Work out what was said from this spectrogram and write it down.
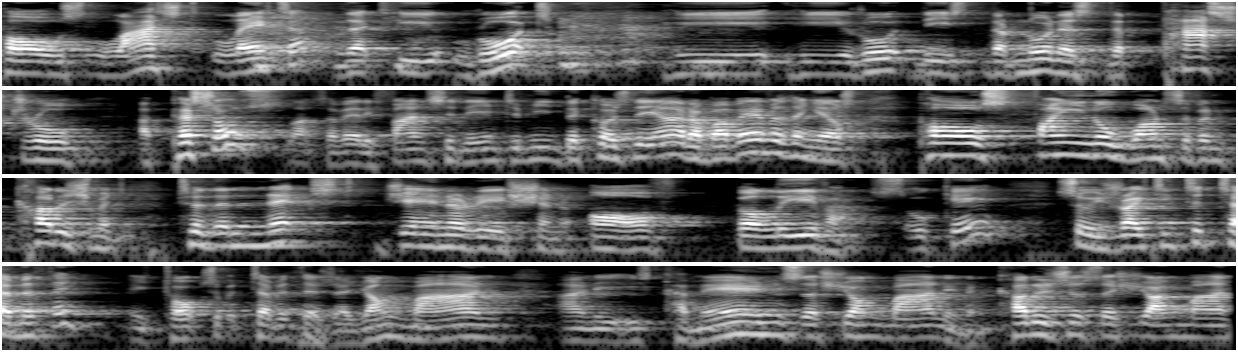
Paul's last letter that he wrote. He, he wrote these, they're known as the pastoral epistles. That's a very fancy name to me because they are, above everything else, Paul's final words of encouragement to the next generation of believers. Okay? So he's writing to Timothy. He talks about Timothy as a young man and he commends this young man and encourages this young man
